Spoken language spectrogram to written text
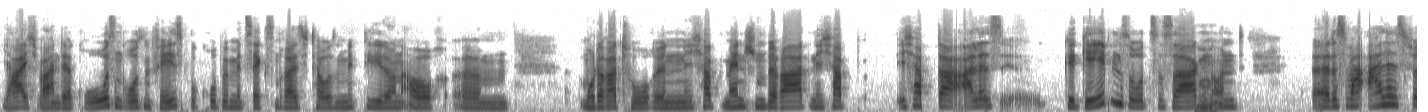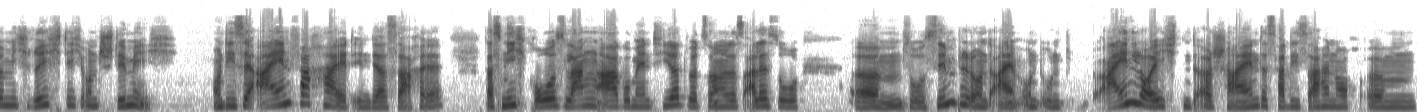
ja, ich war in der großen, großen Facebook-Gruppe mit 36.000 Mitgliedern auch ähm, Moderatorin. Ich habe Menschen beraten. Ich habe ich hab da alles äh, gegeben sozusagen. Mhm. Und äh, das war alles für mich richtig und stimmig. Und diese Einfachheit in der Sache, dass nicht groß lang argumentiert wird, sondern dass alles so, ähm, so simpel und, ein, und, und einleuchtend erscheint, das hat die Sache noch ähm,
